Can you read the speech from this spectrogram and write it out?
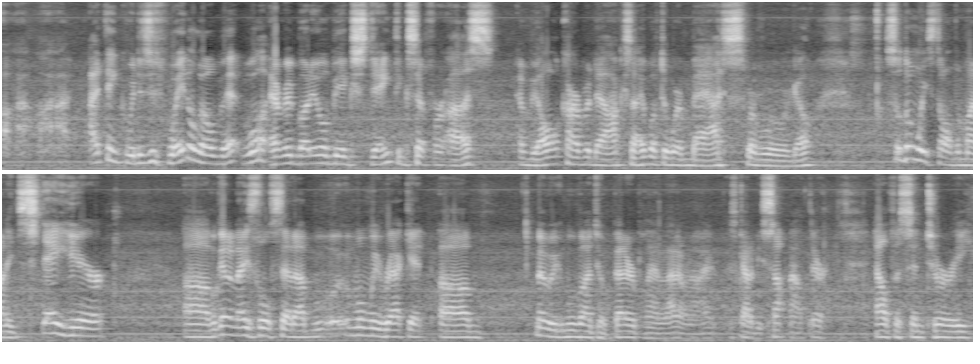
I, I think we just wait a little bit. Well, everybody will be extinct except for us. It'll be all carbon dioxide. We'll have to wear masks wherever we go. So don't waste all the money. Stay here. Uh, we got a nice little setup. When we wreck it, um, maybe we can move on to a better planet. I don't know. There's got to be something out there. Alpha Centauri,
